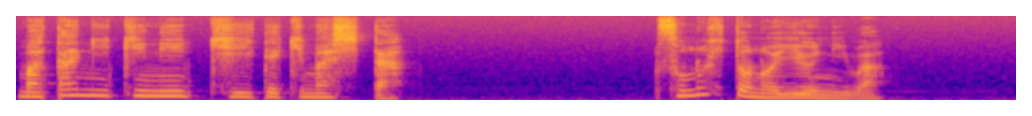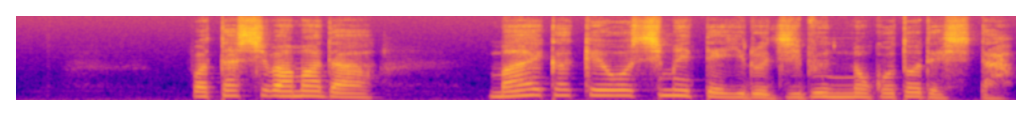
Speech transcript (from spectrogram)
またにきに聞いてきました。その人の言うには「私はまだ前掛けを締めている自分のことでした。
